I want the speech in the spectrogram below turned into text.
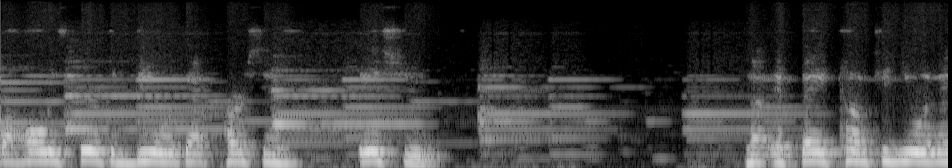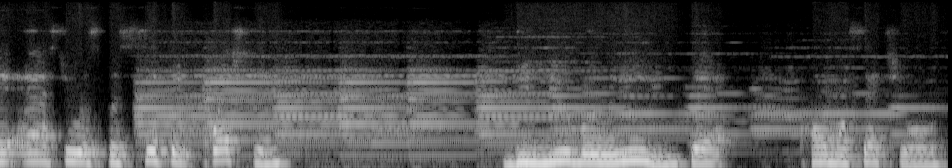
The Holy Spirit to deal with that person's issues. Now, if they come to you and they ask you a specific question, do you believe that homosexuals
